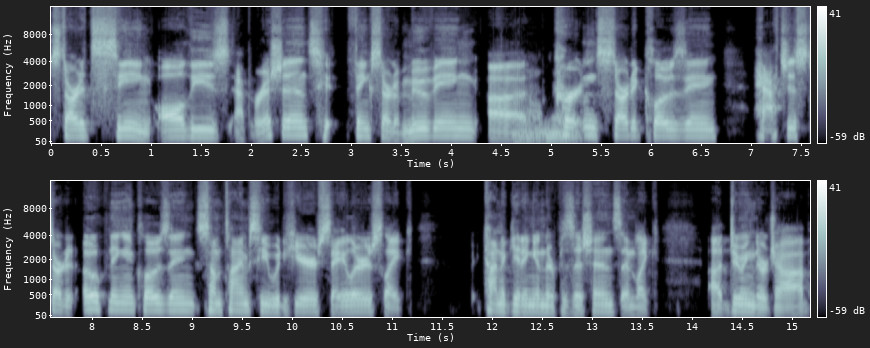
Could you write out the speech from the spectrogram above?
started seeing all these apparitions. Things started moving. Uh, Oh, curtains started closing. Hatches started opening and closing. Sometimes he would hear sailors like kind of getting in their positions and like uh, doing their job.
